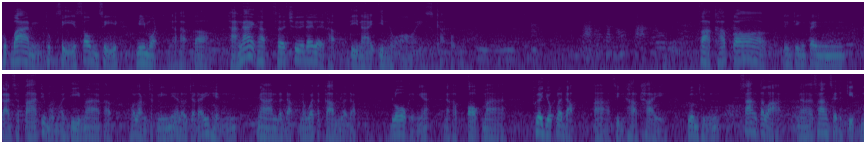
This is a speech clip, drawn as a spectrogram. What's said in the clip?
ทุกบ้านทุกสีส้มสีมีหมดนะครับ ก็หาง่ายครับเซิร์ชชื่อได้เลยครับ D9 Inno Oils ครับผม อืมอะฝากแล้วกันเนาะฝากดูฝากครับก็จริงๆเป็นการสตาร์ทที่ผมว่าดีมากครับ เพราะหลังจากนี้เนี่ยเราจะได้เห็นงานระดับนวัตกรรม ระดับโลกอย่างเงี้ยนะครับออกมาเพื่อยกระดับสินค้าไทย รวมถึงสร้างตลาดนะฮะสร้างเศรษฐกิจใ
